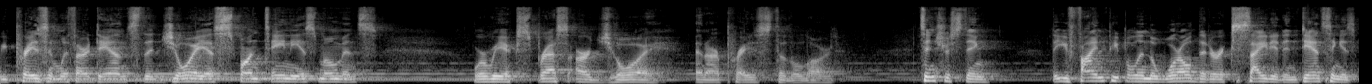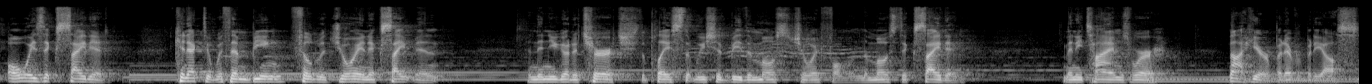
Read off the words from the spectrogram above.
We praise Him with our dance, the joyous, spontaneous moments where we express our joy and our praise to the Lord. It's interesting that you find people in the world that are excited, and dancing is always excited, connected with them being filled with joy and excitement. And then you go to church, the place that we should be the most joyful and the most excited. Many times we're not here, but everybody else.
